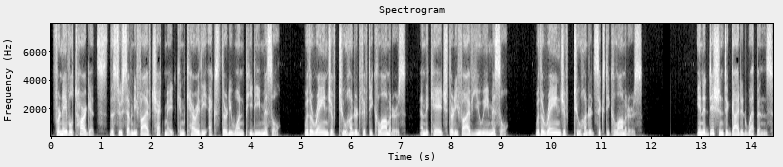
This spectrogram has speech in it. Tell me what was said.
For naval targets, the Su-75 Checkmate can carry the X-31 PD missile, with a range of 250 kilometers, and the KH-35 UE missile, with a range of 260 kilometers. In addition to guided weapons,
